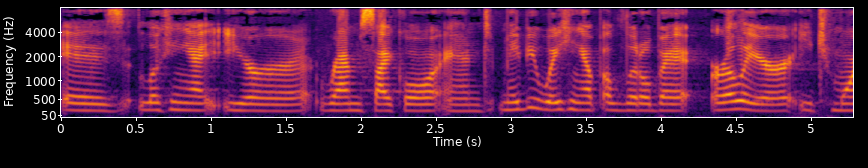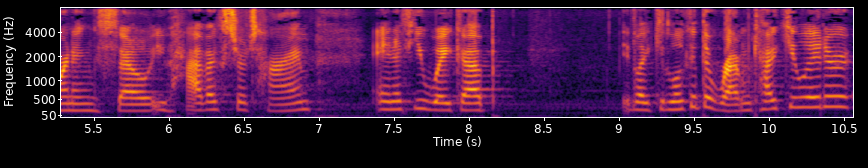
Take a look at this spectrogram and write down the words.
is looking at your REM cycle and maybe waking up a little bit earlier each morning so you have extra time. And if you wake up like you look at the REM calculator,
